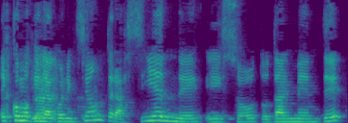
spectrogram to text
Es como que la conexión trasciende eso totalmente.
